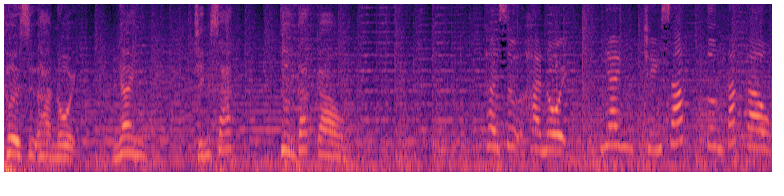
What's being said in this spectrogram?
Thời sự Hà Nội, nhanh, chính xác, tương tác cao. Thời sự Hà Nội, nhanh, chính xác, tương tác cao.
